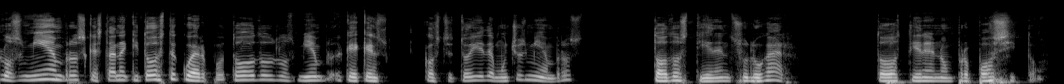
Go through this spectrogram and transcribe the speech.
los miembros que están aquí, todo este cuerpo, todos los miembros que, que, constituye de muchos miembros, todos tienen su lugar, todos tienen un propósito,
